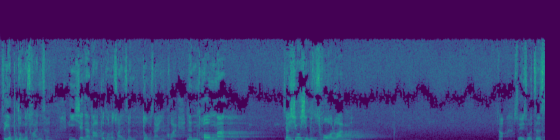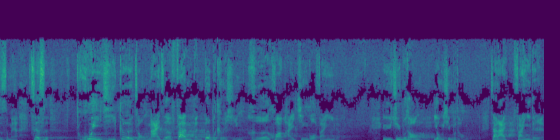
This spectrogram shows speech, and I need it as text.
这有不同的传承，你现在把不同的传承斗在一块，能通吗？这样修行不是错乱吗？啊，所以说这是什么呀？这是汇集各种乃至范本都不可行，何况还经过翻译的？语句不同，用心不同。再来翻译的人。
